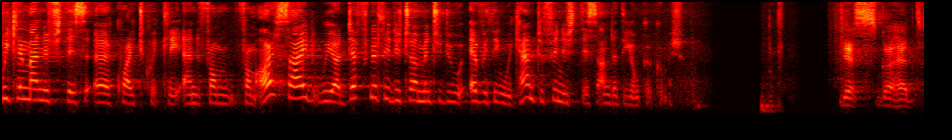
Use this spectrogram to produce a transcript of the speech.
we can manage this uh, quite quickly. And from, from our side, we are definitely determined to do everything we can to finish this under the Juncker Commission. Yes, go ahead.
